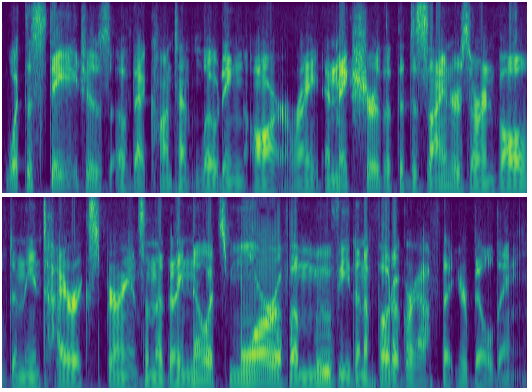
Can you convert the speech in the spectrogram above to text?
what the stages of that content loading are, right? And make sure that the designers are involved in the entire experience and that they know it's more of a movie than a photograph that you're building.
